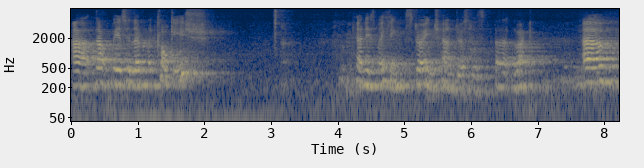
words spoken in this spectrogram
Uh, that will be at 11 o'clock-ish. Kenny's making strange hand gestures uh, at the back. Um,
